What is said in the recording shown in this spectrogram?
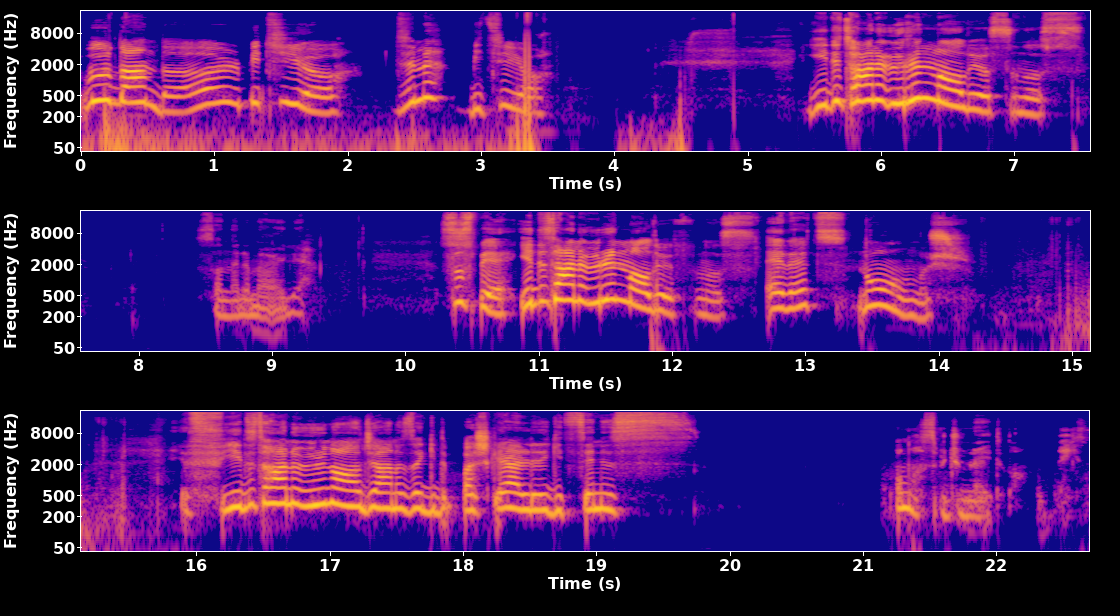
Buradan da bitiyor. Değil mi? Bitiyor. 7 tane ürün mü alıyorsunuz? Sanırım öyle. Sus be. 7 tane ürün mü alıyorsunuz? Evet. Ne olmuş? 7 tane ürün alacağınıza gidip başka yerlere gitseniz. O nasıl bir cümleydi lan? Neyse.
